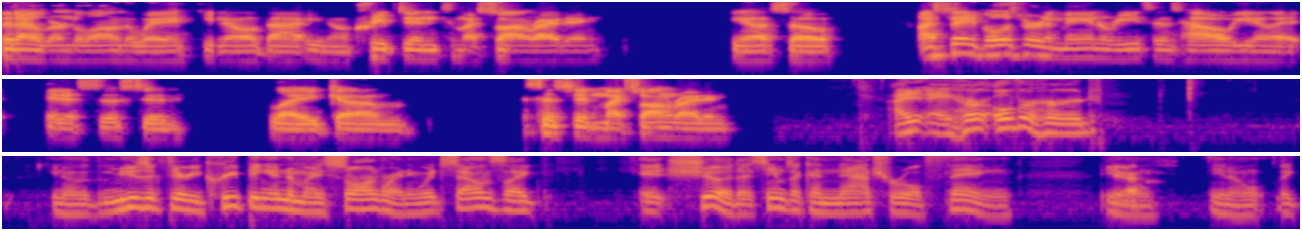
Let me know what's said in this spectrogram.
that I learned along the way, you know, that, you know, creeped into my songwriting. You know, so I say those are the main reasons how, you know, it, it assisted like um assisted my songwriting. I, I heard overheard, you know, the music theory creeping into my songwriting, which sounds like it should. That seems like a natural thing, you Yeah. know. You know, like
